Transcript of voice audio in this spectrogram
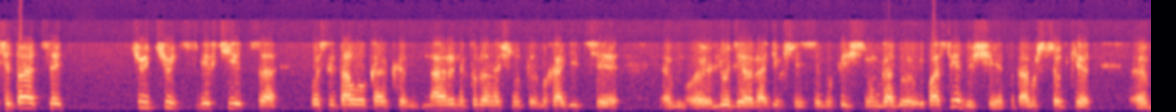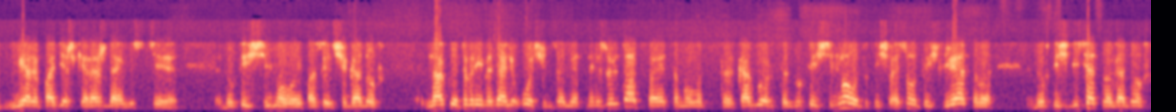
ситуация чуть-чуть смягчится после того, как на рынок туда начнут выходить э, люди, родившиеся в 2007 году и последующие, потому что все-таки э, меры поддержки рождаемости 2007 и последующих годов на какое-то время дали очень заметный результат, поэтому вот когорты 2007, 2008, 2009, 2010 годов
